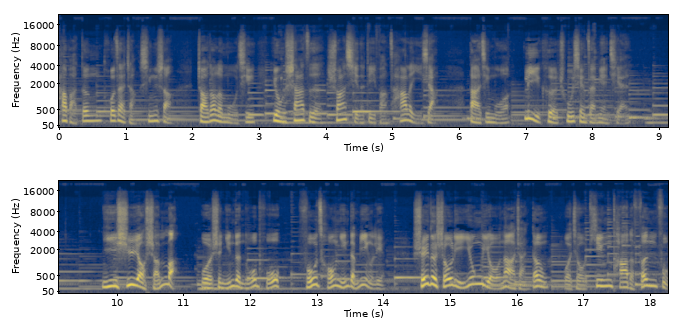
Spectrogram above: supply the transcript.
他把灯托在掌心上。找到了母亲用沙子刷洗的地方，擦了一下，大金魔立刻出现在面前。你需要什么？我是您的奴仆，服从您的命令。谁的手里拥有那盏灯，我就听他的吩咐。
